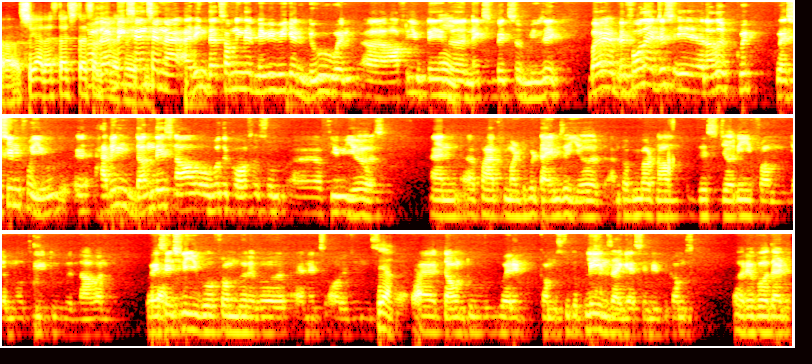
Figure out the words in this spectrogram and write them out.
Uh, so yeah, that's that's that's. No, that makes sense, and I, I, think that's something that maybe we can do when uh, after you play mm. the next bits of music. But before that, just a, another quick question for you. Uh, having done this now over the course of some, uh, a few years, and uh, perhaps multiple times a year, I'm talking about now this journey from Yamunotri to Vrindavan, where yeah. essentially you go from the river and its origins yeah. down to where it comes to the plains, I guess, and it becomes a river that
